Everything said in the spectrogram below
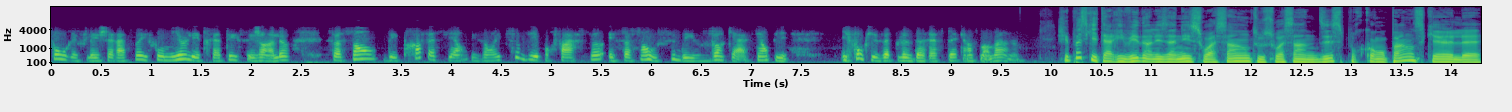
faut réfléchir à ça. Il faut mieux les traiter, ces gens-là. Ce sont des professions. Ils ont étudié pour faire ça et ce sont aussi des vocations. Puis il faut qu'ils aient plus de respect qu'en ce moment. là. Je sais pas ce qui est arrivé dans les années 60 ou 70 pour qu'on pense que le-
